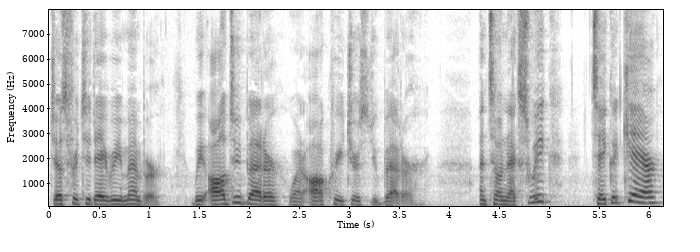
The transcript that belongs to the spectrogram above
Just for today, remember, we all do better when all creatures do better. Until next week, take good care.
